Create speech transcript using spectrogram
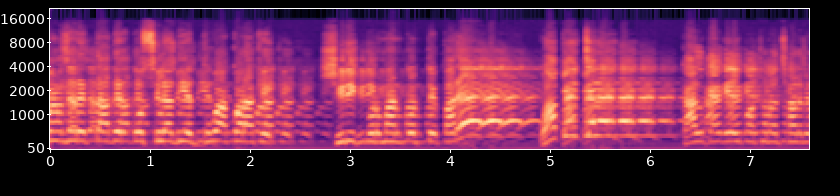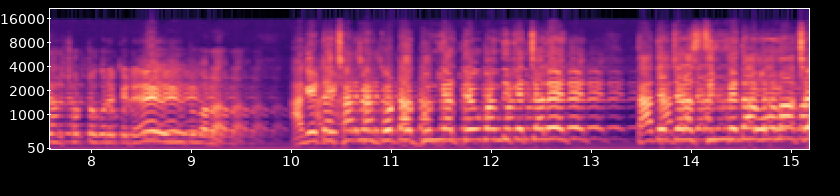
মাজারে তাদের ওসিলা দিয়ে দোয়া করাকে শিরিক প্রমাণ করতে পারে ওয়াপের চ্যালেঞ্জ কালকে আগে এই কথাটা ছাড়বেন ছোট্ট করে কেটে ইউটিউবাররা। আগেটা ছাড়বেন গোটা দুনিয়ার দেওবন্দিকে চ্যালেঞ্জ। তাদের যারা সিম্মেদার ওলামা আছে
